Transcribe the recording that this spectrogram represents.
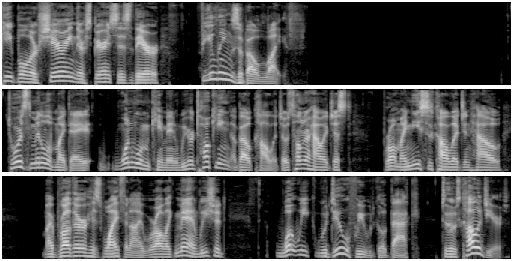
People are sharing their experiences, their feelings about life. Towards the middle of my day, one woman came in. We were talking about college. I was telling her how I just brought my niece to college and how my brother, his wife, and I were all like, man, we should, what we would do if we would go back to those college years.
